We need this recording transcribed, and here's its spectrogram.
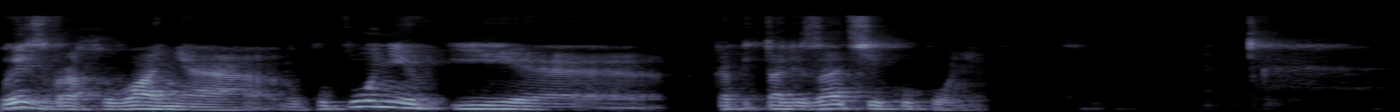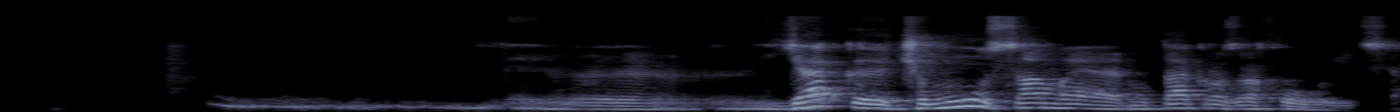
без врахування ну, купонів і е, капіталізації купонів. Як чому саме ну, так розраховується?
